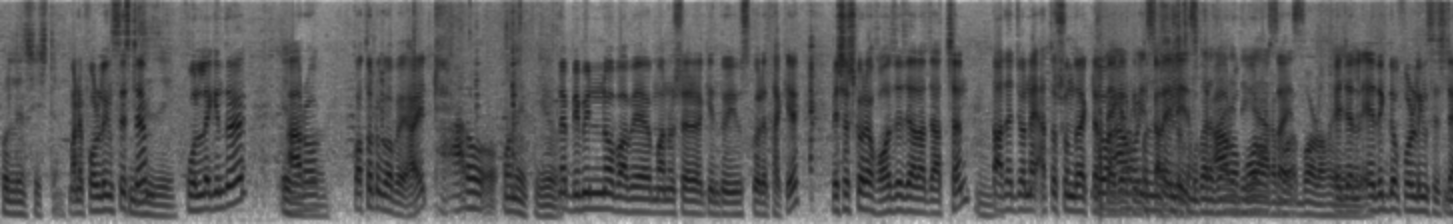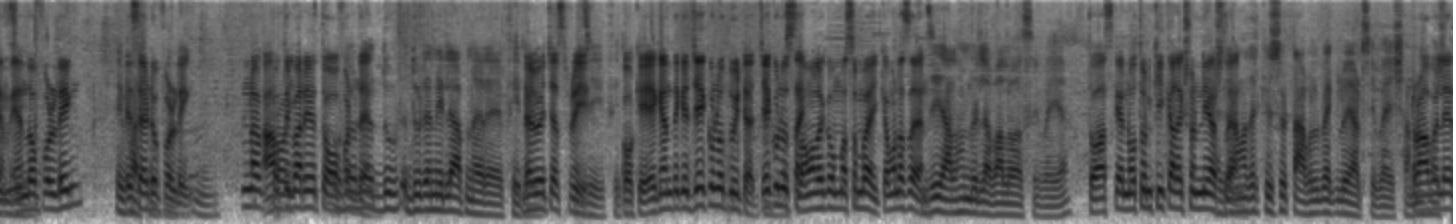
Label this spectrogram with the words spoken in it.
ফোল্ডিং সিস্টেম মানে ফোল্ডিং সিস্টেম। করলে কিন্তু আরও কতটুকু হবে? হাইট আরও অনেক। মানে বিভিন্নভাবে মানুষের কিন্তু ইউজ করে থাকে। বিশেষ করে হজে যারা যাচ্ছেন তাদের জন্য এত সুন্দর একটা ব্যাগের আরও বড় সাইজ এই যে এদিক দিয়ে folding system end of folding এই পাশে ফোল্ডিং না প্রতিবারই তো অফার দেন। দু- নিলে আপনার ফ্রি ডেলিভারি ফ্রি ওকে এখান থেকে যে কোনো দুইটা যে কোনো সাইজ আলাইকুম মাসুম ভাই কেমন আছেন? জি আলহামদুলিল্লাহ ভালো আছি ভাইয়া। তো আজকে নতুন কি কালেকশন নিয়ে আসলেন? আমাদের কিছু ট্রাভেল ব্যাগ লয়ে আসছি ভাই সামনে ট্রাভেলের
